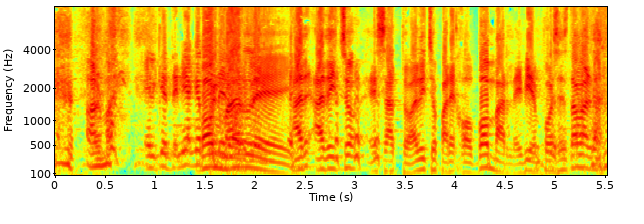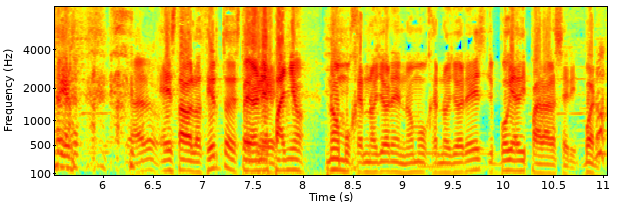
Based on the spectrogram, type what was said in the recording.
El que tenía que Bob poner Marley. orden. Ha, ha dicho, exacto, ha dicho parejo, Bob Marley. Bien, pues estaba lo cierto. Claro. Estaba lo cierto. Pero en que- español. No, mujer, no llores, no, mujer, no llores. Voy a disparar a la serie. Bueno,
